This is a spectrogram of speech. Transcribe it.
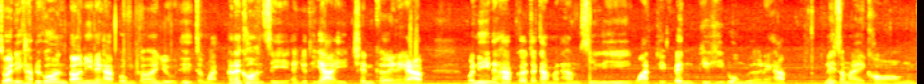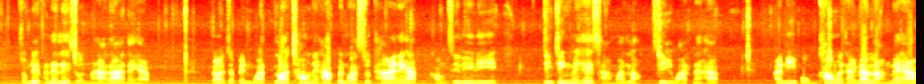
สวัสดีครับทุกคนตอนนี้นะครับผมก็อยู่ที่จังหวัดพระนครศรีอยุธยาอีกเช่นเคยนะครับ วันนี้นะครับก็จะกลับมาทำซีรีส์วัดที่เป็นพิธีดวงเมืองนะครับ ในสมัยของสมเด็จพระนเรศวรมหาราชนะครับ ก็จะเป็นวัดลอดช่องนะครับ เป็นวัดสุดท้ายนะครับของซีรีส์นี้ จริง ๆ ไม่ใช่ 3 วัดหรอก 4 วัดนะครับ อันนี้ผมเข้ามาทางด้านหลังนะครับ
